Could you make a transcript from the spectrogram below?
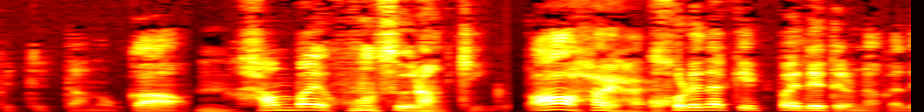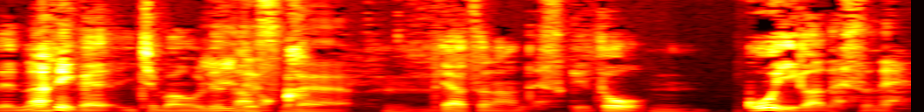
べてたのが、うん販売本数ランキング。ああ、はいはい。これだけいっぱい出てる中で何が一番売れいいたのか。ってやつなんですけどう、ん。5位がですね、うん。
